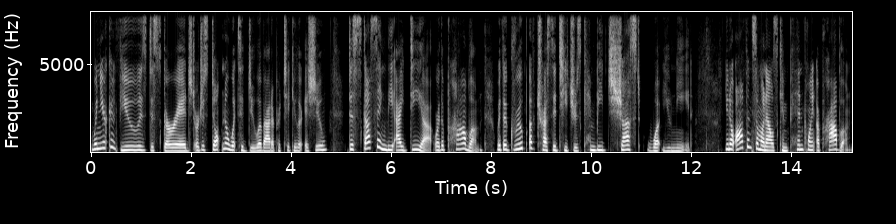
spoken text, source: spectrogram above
When you're confused, discouraged, or just don't know what to do about a particular issue, discussing the idea or the problem with a group of trusted teachers can be just what you need. You know, often someone else can pinpoint a problem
